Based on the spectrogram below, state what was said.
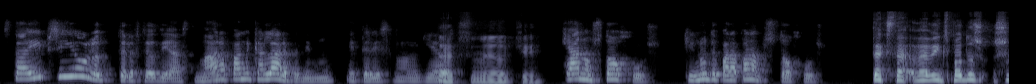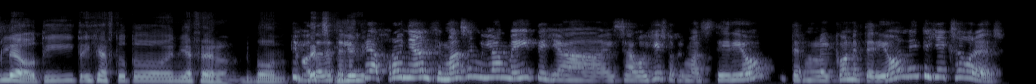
στα ύψη όλο το τελευταίο διάστημα. Άρα πάνε καλά, ρε παιδί μου, οι εταιρείες τεχνολογίας. Εντάξει, ναι, OK. Okay. Πιάνουν στόχους. Κινούνται παραπάνω από τους στόχους. Εντάξει, θα, θα δείξει. Πάντως σου λέω ότι είχε αυτό το ενδιαφέρον. Λοιπόν, Τίποτα. τα τελευταία χρόνια, αν θυμάσαι, μιλάμε είτε για εισαγωγή στο χρηματιστήριο τεχνολογικών εταιριών, είτε για εξαγορές.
